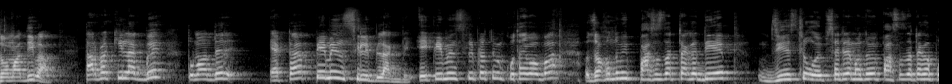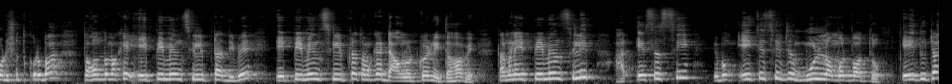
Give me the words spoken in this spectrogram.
জমা দিবা। তারপর কি লাগবে? তোমাদের একটা পেমেন্ট স্লিপ লাগবে। এই পেমেন্ট স্লিপটা তুমি কোথায় পাবা? যখন তুমি পাঁচ হাজার টাকা দিয়ে জিএসটি ওয়েবসাইটের মাধ্যমে পাঁচ হাজার টাকা পরিশোধ করবা, তখন তোমাকে এই পেমেন্ট স্লিপটা দিবে। এই পেমেন্ট স্লিপটা তোমাকে ডাউনলোড করে নিতে হবে। তার মানে এই পেমেন্ট স্লিপ আর এসএসসি এবং এইচএসসির যে মূল নম্বরপত্র, এই দুটা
